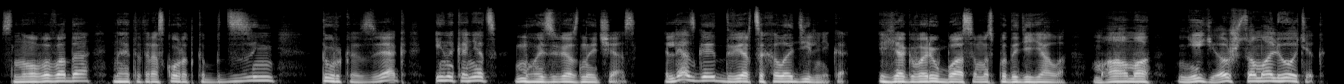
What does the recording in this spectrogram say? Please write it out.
Снова вода, на этот раз коротко бдзынь, турка звяк, и, наконец, мой звездный час. Лязгает дверца холодильника. И я говорю басом из-под одеяла, «Мама, не ешь самолетик!»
